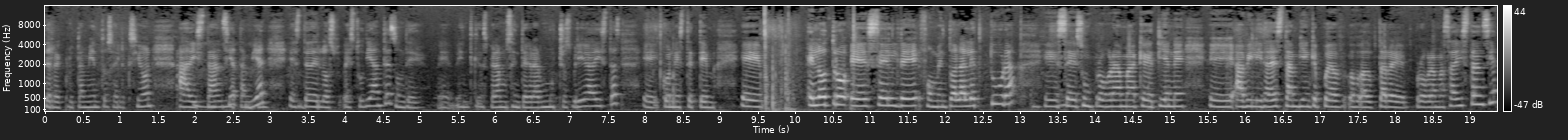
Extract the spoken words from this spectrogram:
de reclutamiento, selección a distancia también, este de los estudiantes, donde eh, esperamos integrar muchos brigadistas eh, con este tema. Eh, el otro es el de fomento a la lectura. Ese es un programa que tiene eh, habilidades también que puede adoptar eh, programas a distancia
